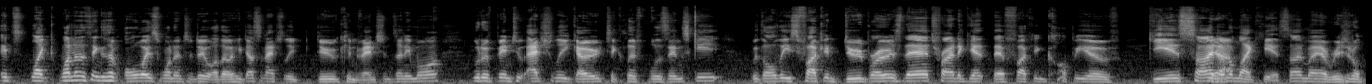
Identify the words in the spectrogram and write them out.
It's like one of the things I've always wanted to do, although he doesn't actually do conventions anymore, would have been to actually go to Cliff Bleszinski with all these fucking dude bros there trying to get their fucking copy of Gears signed. And Yeah. I'm like, here, sign my original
